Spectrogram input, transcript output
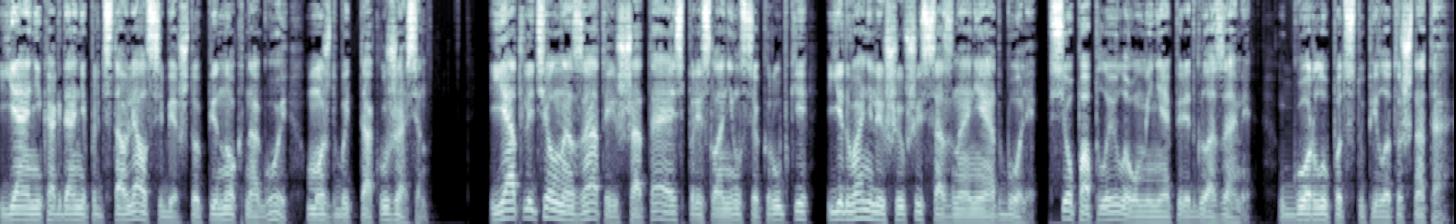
Я никогда не представлял себе, что пинок ногой может быть так ужасен. Я отлетел назад и, шатаясь, прислонился к рубке, едва не лишившись сознания от боли. Все поплыло у меня перед глазами. К горлу подступила тошнота.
